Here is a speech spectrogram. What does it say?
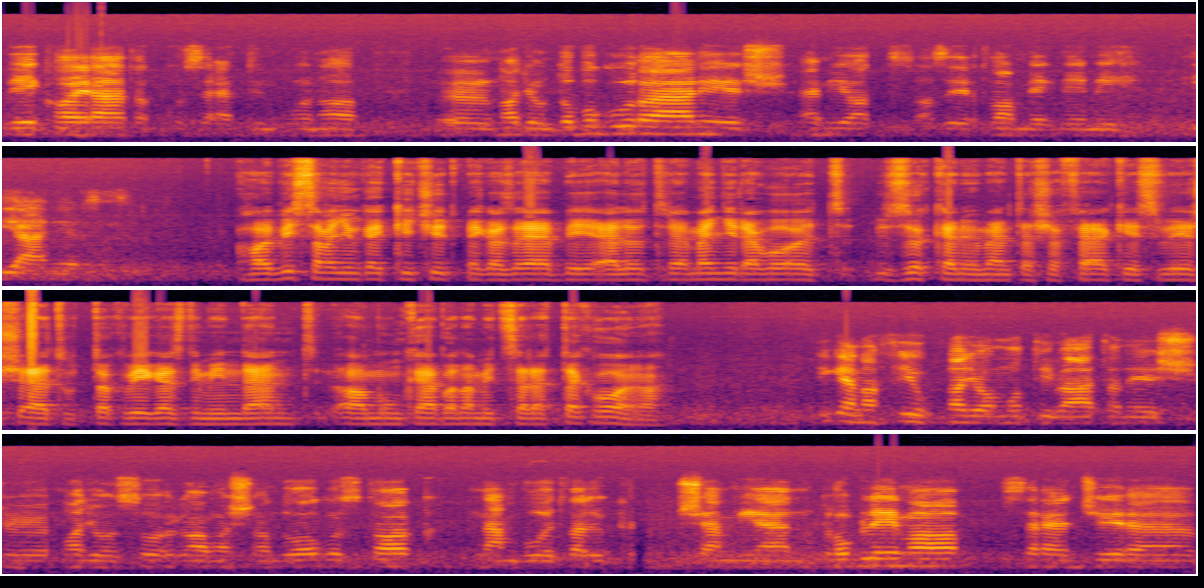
véghajrát, akkor szerettünk volna nagyon dobogóra állni, és emiatt azért van még némi hiányérzet ha visszamegyünk egy kicsit még az EB előttre, mennyire volt zökkenőmentes a felkészülés, el tudtak végezni mindent a munkában, amit szerettek volna? Igen, a fiúk nagyon motiváltan és nagyon szorgalmasan dolgoztak, nem volt velük semmilyen probléma. Szerencsére,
